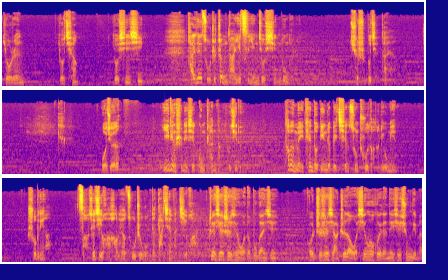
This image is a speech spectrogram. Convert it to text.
有人，有枪，有信息，还可以组织这么大一次营救行动的人，确实不简单啊！我觉得，一定是那些共产党游击队，他们每天都盯着被遣送出岛的流民，说不定啊，早就计划好了要阻止我们的大遣返计划的。这些事情我都不关心，我只是想知道我星火会的那些兄弟们。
